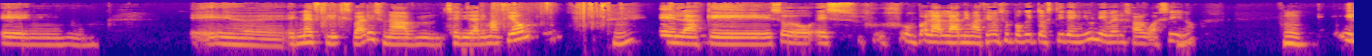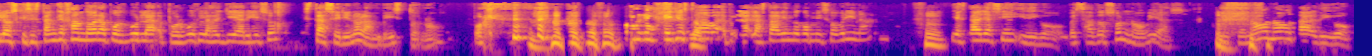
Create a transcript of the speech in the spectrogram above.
en, eh, en Netflix, ¿vale? Es una mm, serie de animación en la que eso es la, la animación es un poquito Steven Universe o algo así, ¿no? Mm. Y los que se están quejando ahora por Buzz, por y eso, esta serie no la han visto, ¿no? Porque, porque yo estaba, la, la estaba viendo con mi sobrina Mm. y estaba ya así y digo, esas dos son novias. Y dice, no, no, tal, digo,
